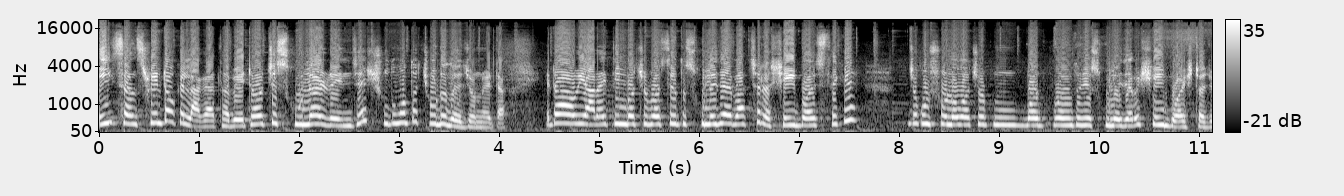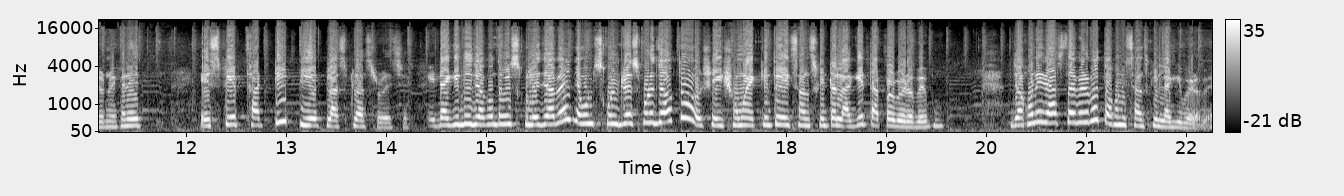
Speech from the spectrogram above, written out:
এই সানস্ক্রিনটা ওকে লাগাতে হবে। এটা হচ্ছে স্কুলার রেঞ্জে শুধুমাত্র ছোটদের জন্য এটা। এটা ওই আড়াই তিন বছর বয়স থেকে তো স্কুলে যায় বাচ্চারা, সেই বয়স থেকে যখন ষোলো বছর পর্যন্ত যে স্কুলে যাবে, সেই বয়সটার জন্য। এখানে SPF thirty PA plus plus রয়েছে। এটা কিন্তু যখন তুমি স্কুলে যাবে, যেমন স্কুল ড্রেস পরে যাও তো, সেই সময় কিন্তু এই সানস্ক্রিনটা লাগিয়ে তারপর বেরোবে। যখনই রাস্তায় বেরোবে, তখনই সানস্ক্রিন লাগিয়ে বেরোবে।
